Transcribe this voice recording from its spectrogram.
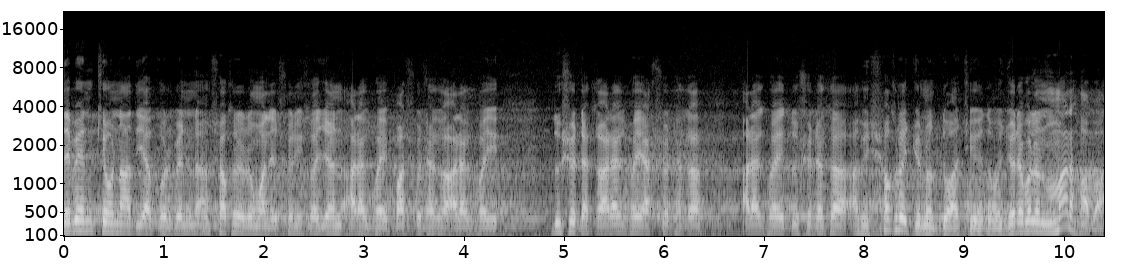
দেবেন কেউ না দিয়া করবেন না সকলে রুমালে শরিক হয়ে যান। আর এক ভাই পাঁচশো টাকা আর এক ভাই দুশো টাকা, আর এক ভাই একশো টাকা, আর এক ভাই দুশো টাকা। আমি সকলের জন্য দোয়া চেয়ে দেবো। জোরে বলুন মার হাবা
